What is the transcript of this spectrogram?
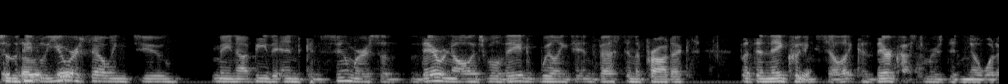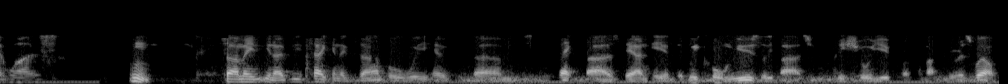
So And the people you were selling to may not be the end consumer, so they were knowledgeable, they're willing to invest in the product, but then they couldn't sell it because their customers didn't know what it was. Hmm. So I mean, you know, if you take an example, we have um, snack bars down here that we call muesli bars. I'm pretty sure you've got them up here as well.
